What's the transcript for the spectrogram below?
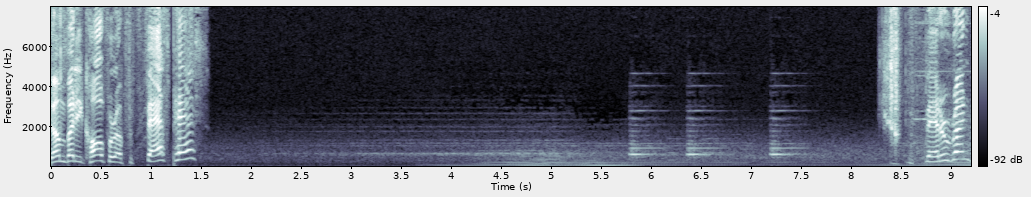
Somebody call for a fast pass? Better run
